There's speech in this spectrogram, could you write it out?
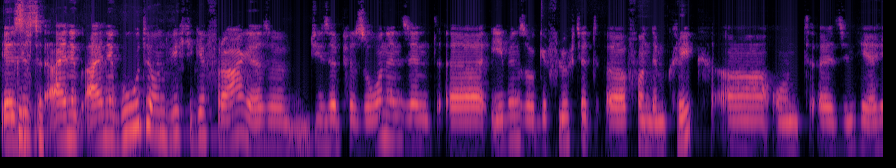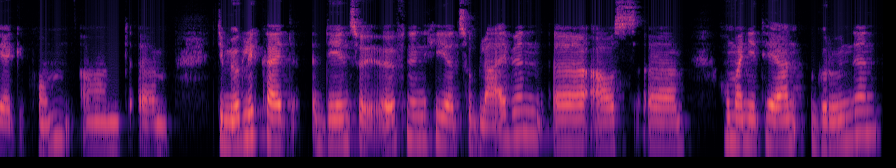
Ja, es Richtig. ist eine, eine gute und wichtige Frage. Also diese Personen sind äh, ebenso geflüchtet äh, von dem Krieg äh, und äh, sind hierher gekommen. Und ähm, die Möglichkeit, denen zu eröffnen, hier zu bleiben, äh, aus äh, humanitären Gründen,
